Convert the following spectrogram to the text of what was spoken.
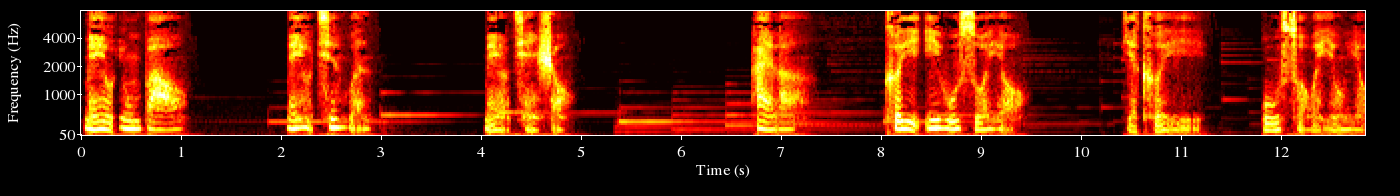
没有拥抱，没有亲吻，没有牵手，爱了，可以一无所有，也可以无所谓拥有。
